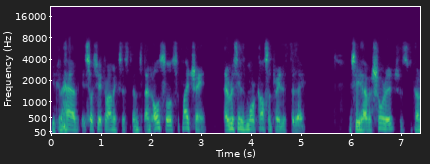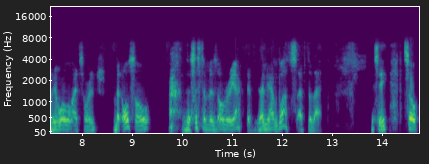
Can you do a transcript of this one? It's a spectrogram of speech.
you can have socioeconomic systems, and also supply chain. Everything is more concentrated today. You see, you have a shortage; it's going to be a worldwide shortage, but also the system is overreactive. Then you have gluts after that. You see, so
